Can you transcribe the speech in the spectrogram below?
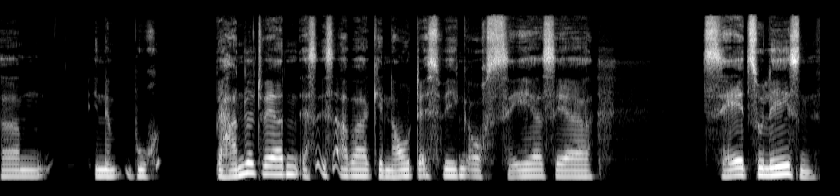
ähm, in dem Buch behandelt werden. Es ist aber genau deswegen auch sehr, sehr zäh zu lesen.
